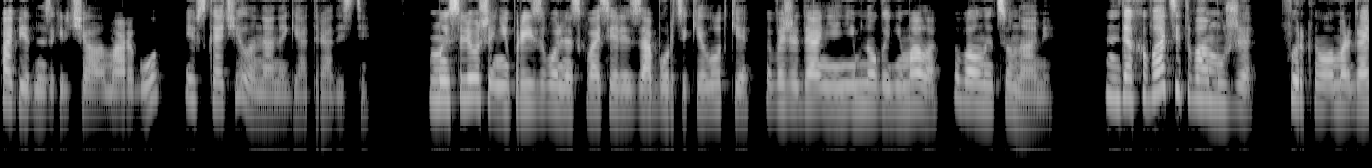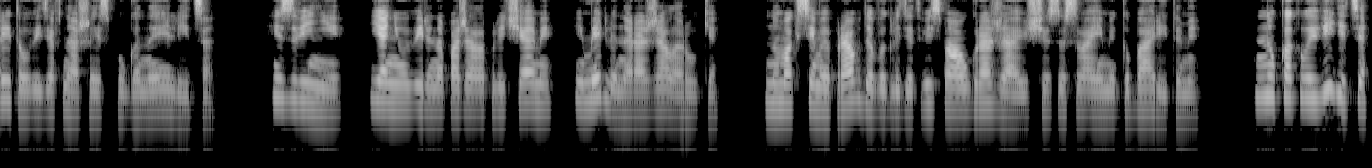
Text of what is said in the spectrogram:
победно закричала Марго и вскочила на ноги от радости. Мы с Лёшей непроизвольно схватились за бортики лодки в ожидании ни много ни мало волны цунами. Да хватит вам уже, фыркнула Маргарита, увидев наши испуганные лица. Извини, я неуверенно пожала плечами и медленно разжала руки. Но Максим и правда выглядит весьма угрожающе со своими габаритами. Ну, как вы видите,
